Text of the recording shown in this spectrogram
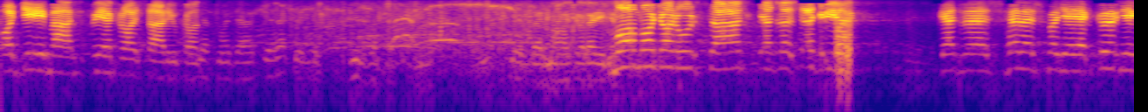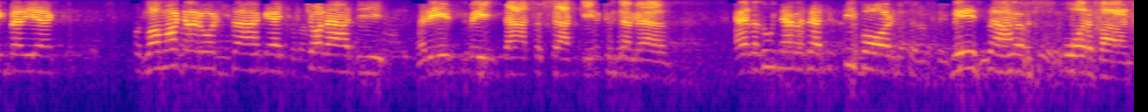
a gyémánt félkrajszárjukat. Ma Magyarország, kedves egriek, kedves Heles megyeiek, környékbeliek, ma Magyarország egy családi részvénytársaságként üzemel. Ez az úgynevezett Tibor Mészáros Orbán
